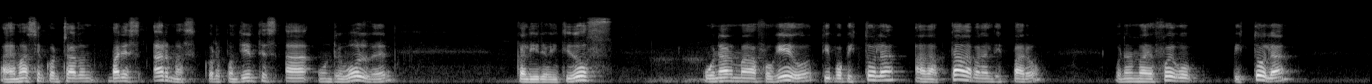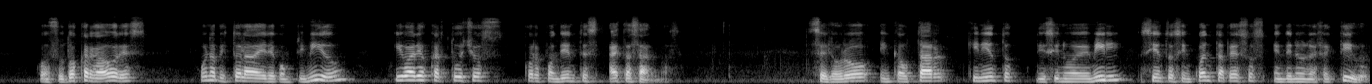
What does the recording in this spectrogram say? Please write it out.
Además se encontraron varias armas correspondientes a un revólver calibre 22, un arma de fogueo tipo pistola adaptada para el disparo, un arma de fuego pistola con sus dos cargadores, una pistola de aire comprimido y varios cartuchos correspondientes a estas armas. Se logró incautar 519.150 pesos en dinero efectivo,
